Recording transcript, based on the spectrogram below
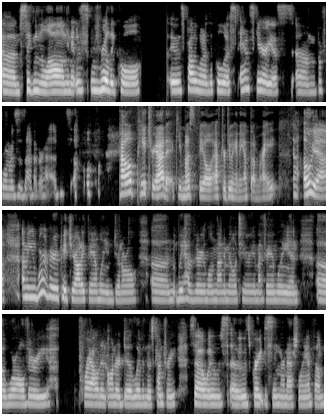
um, singing along and it was really cool. It was probably one of the coolest and scariest um, performances i've ever had so. How patriotic you must feel after doing an anthem right uh, oh yeah, I mean we're a very patriotic family in general. Um, we have a very long line of military in my family, and uh, we're all very proud and honored to live in this country. So it was uh, it was great to sing our national anthem.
